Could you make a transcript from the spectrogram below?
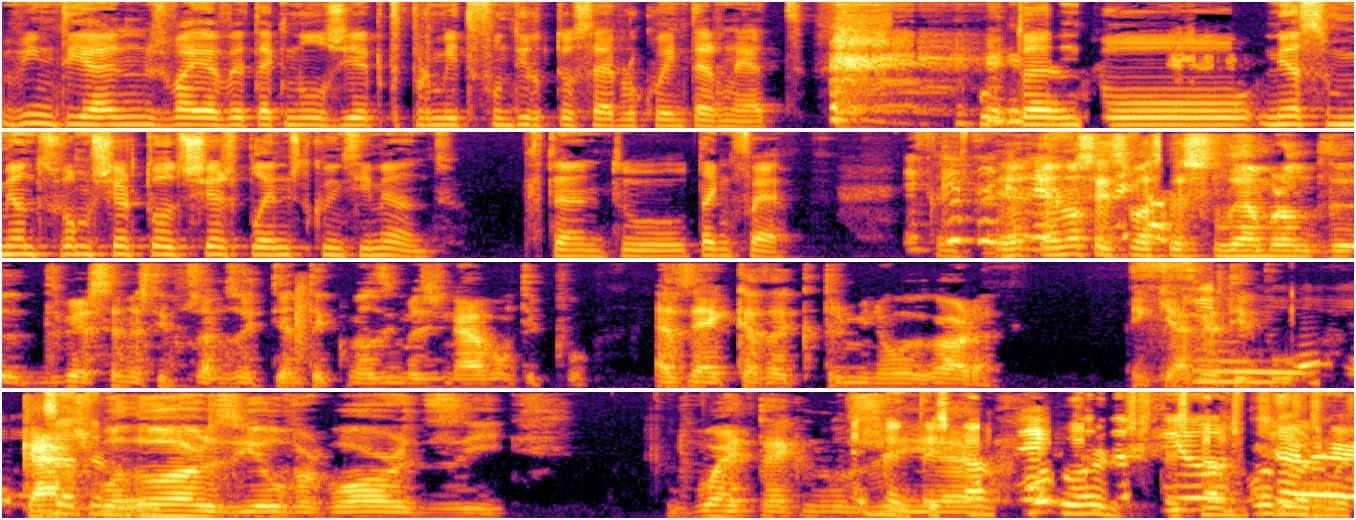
20 anos vai haver tecnologia que te permite fundir o teu cérebro com a internet. Portanto, nesse momento vamos ser todos seres plenos de conhecimento. Portanto, tenho fé. Que Eu, eu não sei se vocês se lembram de, de ver cenas tipo dos anos 80 e como eles imaginavam tipo a década que terminou agora. Em que ia haver Sim. tipo carros Exatamente. voadores e overboards e boa tens tecnologia. carros Back to voadores, tens carros voadores, mas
